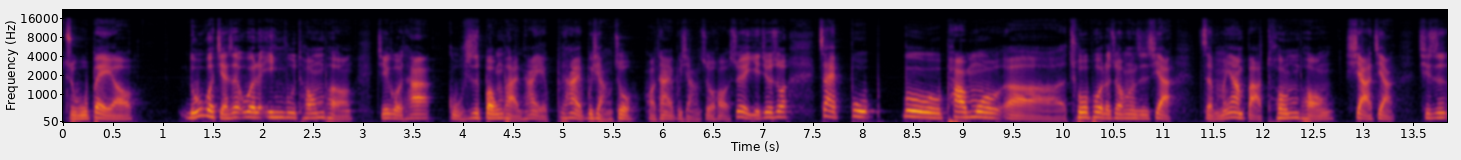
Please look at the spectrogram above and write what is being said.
足备哦。如果假设为了应付通膨，结果他股市崩盘，他也他也不想做，哦，他也不想做，哈。所以也就是说，在不不泡沫呃戳破的状况之下，怎么样把通膨下降？其实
